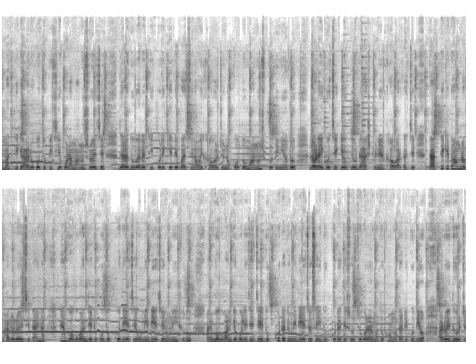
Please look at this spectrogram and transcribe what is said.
আমার থেকে আরও কত পিছিয়ে পড়া মানুষ রয়েছে, যারা দুবেলা ঠিক করে খেতে পারছে না। ওই খাওয়ার জন্য কত মানুষ প্রতিনিয়ত লড়াই করছে, কেউ কেউ ডাস্টবিনের খাওয়ার কাছে তার থেকে তো আমরা ভালো রয়েছি, তাই না? হ্যাঁ ভগবান যেটুকু দুঃখ দিয়েছে, উনি দিয়েছেন, উনি শুধু আমি ভগবানকে বলি যে যে দুঃখটা তুমি দিয়েছ, সেই দুঃখটাকে সহ্য করার মতো ক্ষমতাটুকু দিও, আর ওই ধৈর্য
